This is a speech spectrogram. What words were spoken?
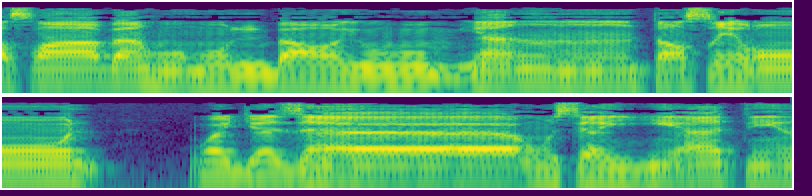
أَصَابَهُمُ الْبَغْيُ هُمْ يَنتَصِرُونَ وَجَزَاءُ سَيِّئَةٍ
